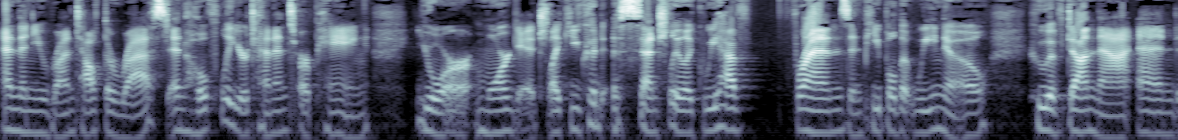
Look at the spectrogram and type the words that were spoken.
and then you rent out the rest. And hopefully your tenants are paying your mortgage. Like you could essentially, like we have friends and people that we know who have done that and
